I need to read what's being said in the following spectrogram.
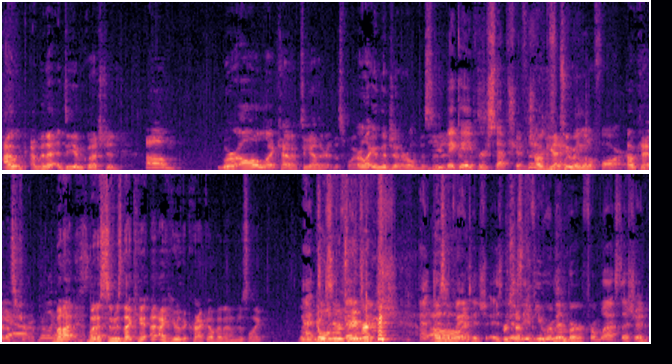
I'm, I'm gonna DM question. Um, we're all like kind of together at this point, or like in the general vicinity. Make a perception. check Okay. for You two are a me. little far. Okay, that's Yeah, true. we're, like, but on I, the but as side. soon as that can, I I hear the crack open, and I'm just like, like At a golden retriever. disadvantage. At Oh, disadvantage is because perception if you remember from last session,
